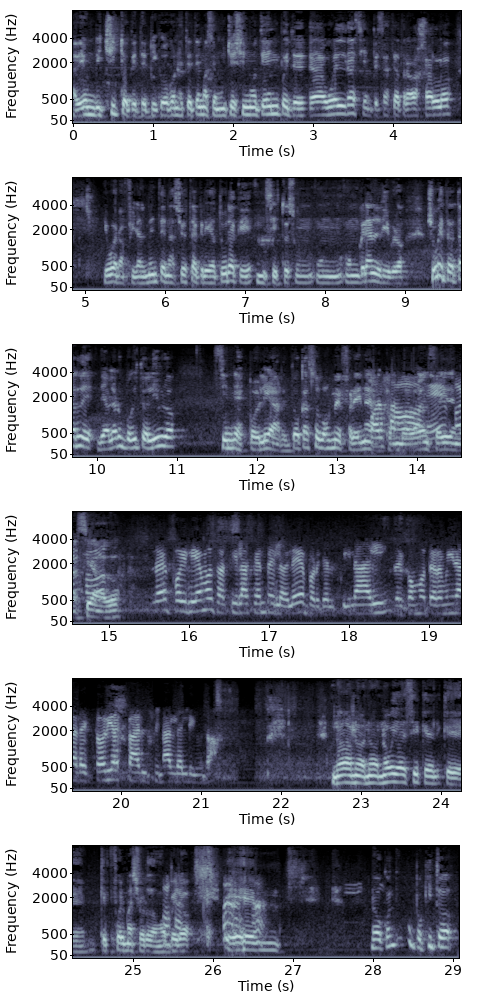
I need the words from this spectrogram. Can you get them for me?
había un bichito que te picó con este tema hace muchísimo tiempo y te da vueltas y empezaste a trabajarlo. Y bueno, finalmente nació esta criatura que, insisto, es un, un, gran libro. Yo voy a tratar de, de, hablar un poquito del libro sin spoilear. En todo caso, vos me frenás por cuando favor, avanza ahí demasiado. no spoileemos, así la gente lo lee, porque el final de cómo termina la historia está al final del libro. No, no, no, no voy a decir que, que, fue el mayordomo, pero... Eh, no, contame un poquito,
